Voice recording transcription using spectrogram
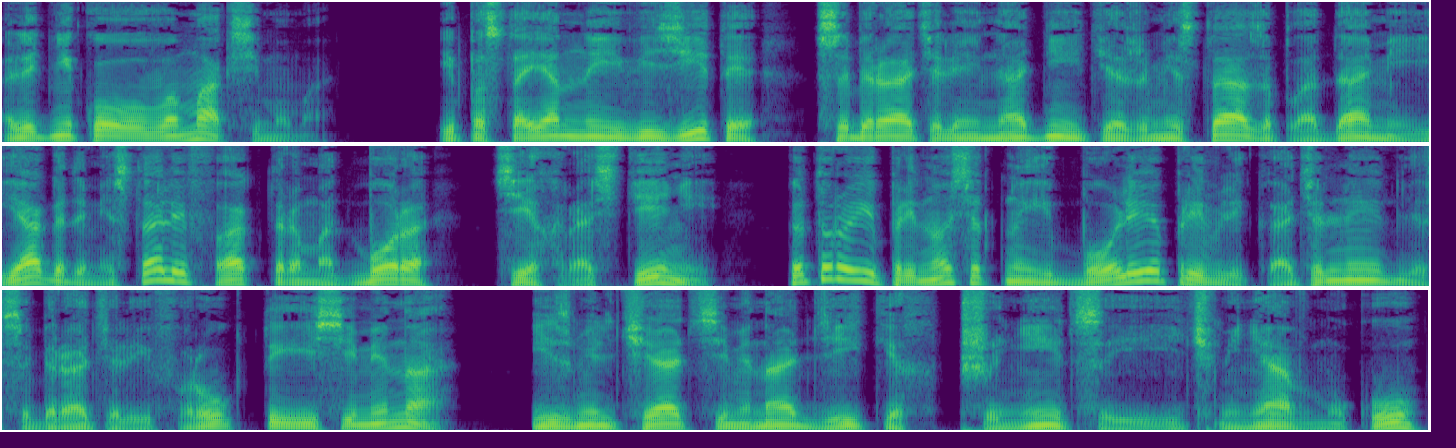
ледникового максимума, и постоянные визиты собирателей на одни и те же места за плодами и ягодами стали фактором отбора тех растений, которые приносят наиболее привлекательные для собирателей фрукты и семена. Измельчать семена диких, пшеницы и ячменя в муку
